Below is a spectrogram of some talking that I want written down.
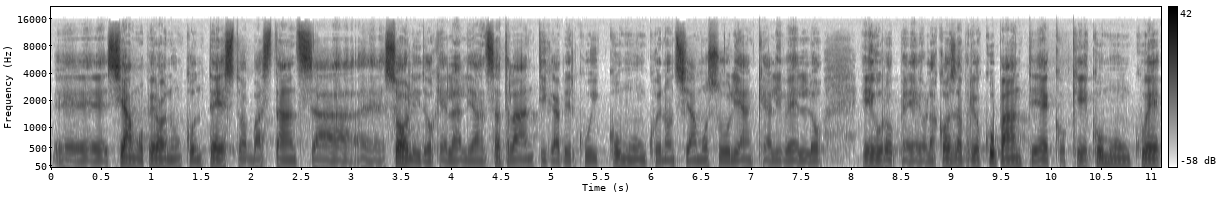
eh, siamo però in un contesto abbastanza eh, solido che è l'Alleanza Atlantica per cui comunque non siamo soli anche a livello europeo. La cosa preoccupante è ecco, che comunque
